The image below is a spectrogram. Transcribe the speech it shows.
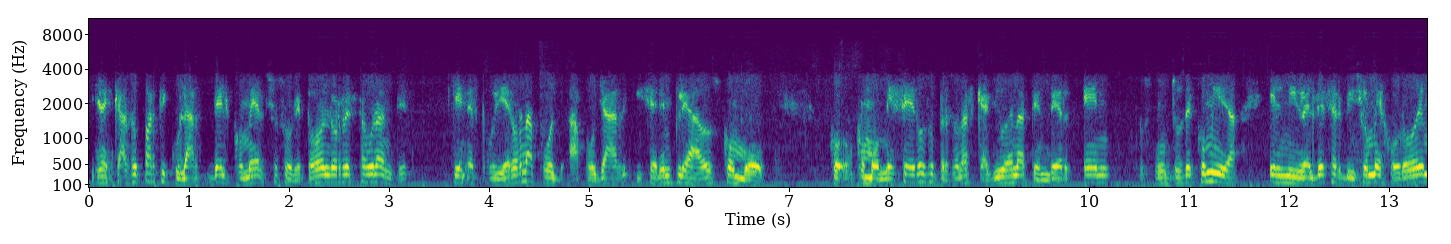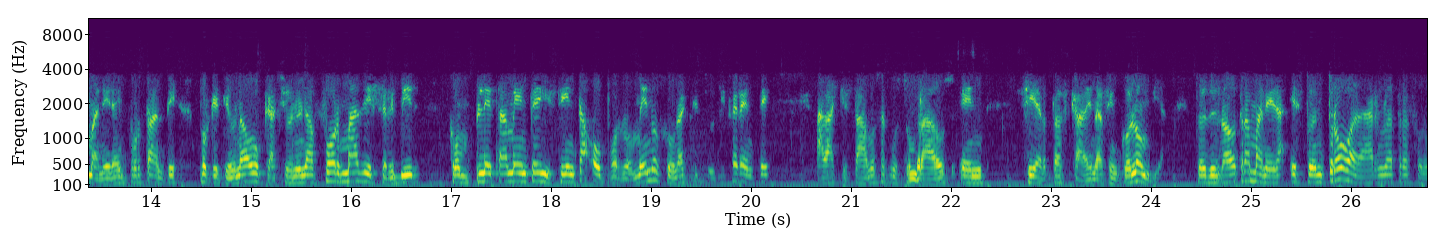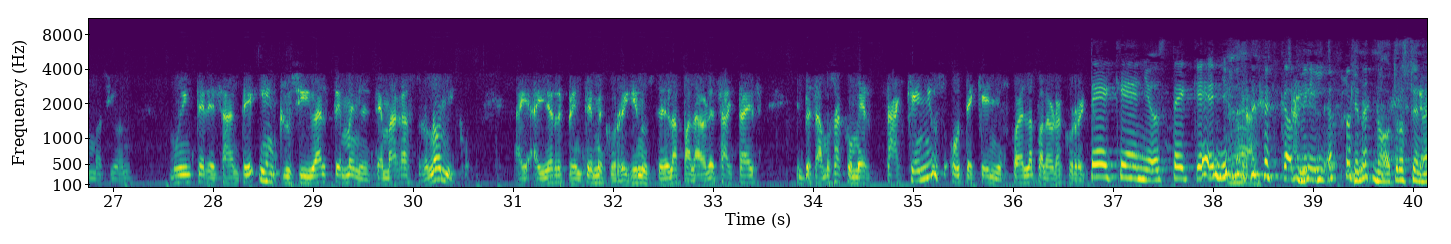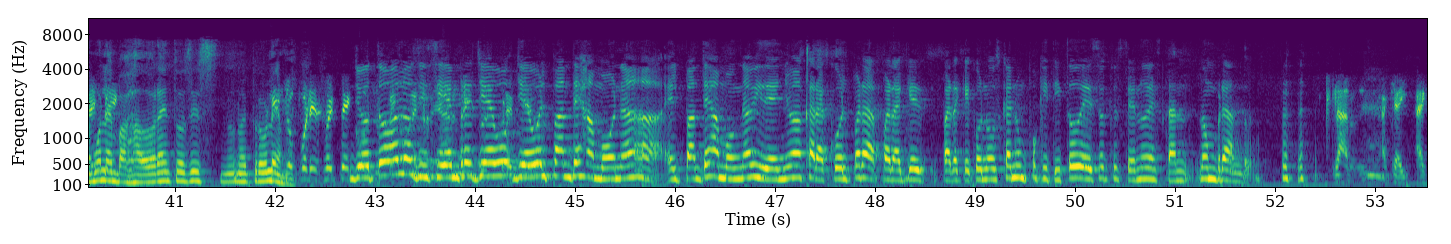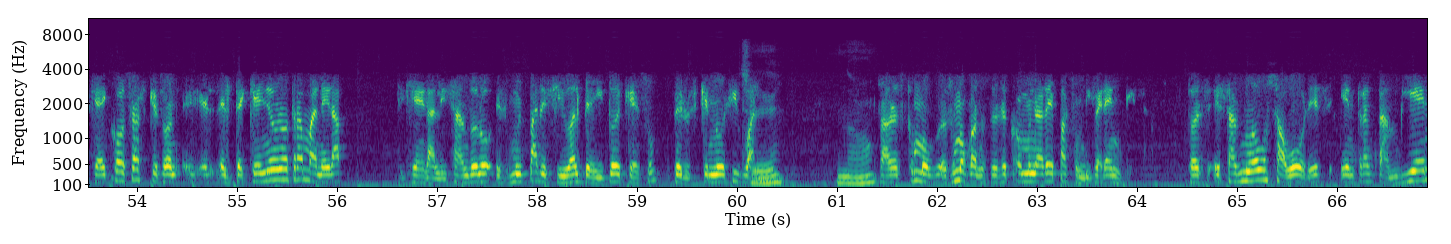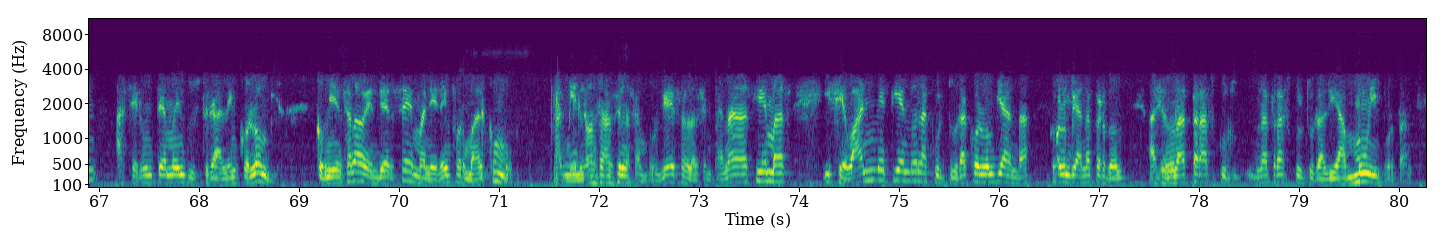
Y en el caso particular del comercio, sobre todo en los restaurantes, quienes pudieron apoyar y ser empleados como, como meseros o personas que ayudan a atender en los puntos de comida, el nivel de servicio mejoró de manera importante porque tiene una vocación una forma de servir completamente distinta o por lo menos con una actitud diferente a la que estábamos acostumbrados en ciertas cadenas en Colombia. Entonces, de una u otra manera, esto entró a dar una transformación muy interesante, inclusive al tema en el tema gastronómico ahí, de repente me corrigen ustedes, la palabra exacta es, empezamos a comer taqueños o tequeños, ¿cuál es la palabra correcta? Tequeños, tequeños, ah, Camilo. nosotros tenemos la embajadora, entonces no, hay problema. Yo, todos los diciembre llevo llevo el pan de jamón el pan de jamón navideño a Caracol para para que para que conozcan un poquitito de eso que ustedes nos están nombrando. Claro, aquí hay, aquí hay cosas que son el, el tequeño de otra manera generalizándolo es muy parecido al dedito de queso, pero es que no es igual. Sí. No. ¿Sabes? Como, es como cuando usted se come una arepa, son diferentes. Entonces, esos nuevos sabores entran también a ser un tema industrial en Colombia. Comienzan a venderse de manera informal como también los hacen las hamburguesas, las empanadas y demás, y se van metiendo en la cultura colombiana, colombiana perdón, haciendo una, una transculturalidad muy importante.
